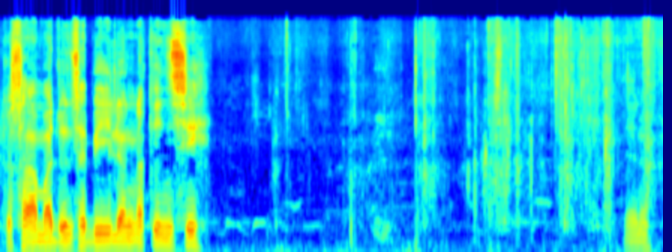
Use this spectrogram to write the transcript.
kasama dun sa bilang na 15. Yan o.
